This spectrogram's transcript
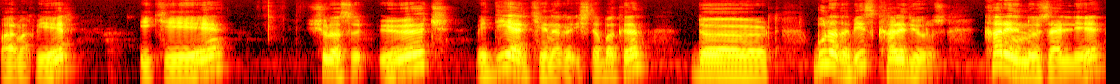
parmak bir, iki, Şurası 3 ve diğer kenarı işte bakın 4. Buna da biz kare diyoruz. Karenin özelliği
